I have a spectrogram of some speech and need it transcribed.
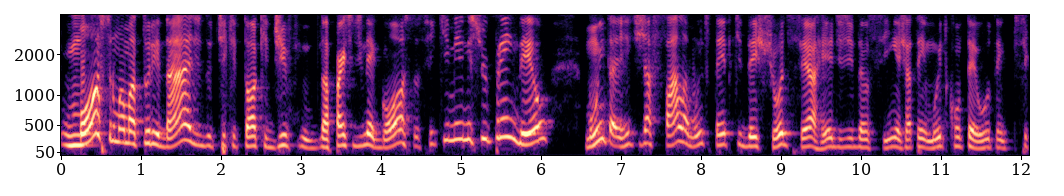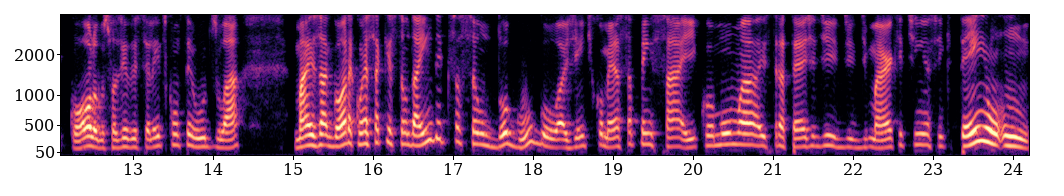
mostra uma maturidade do TikTok de, na parte de negócios assim, que me, me surpreendeu. Muita gente já fala há muito tempo que deixou de ser a rede de dancinha, já tem muito conteúdo, tem psicólogos fazendo excelentes conteúdos lá. Mas agora, com essa questão da indexação do Google, a gente começa a pensar aí como uma estratégia de, de, de marketing assim que tem um,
